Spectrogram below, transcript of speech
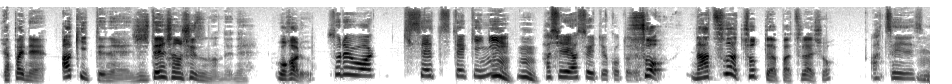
やっぱりね、秋ってね、自転車のシーズンなんでね、わかる？それは季節的にうんうん。走りやすいということです。そう。夏はちょっとやっぱり辛いでしょ？暑いですね。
